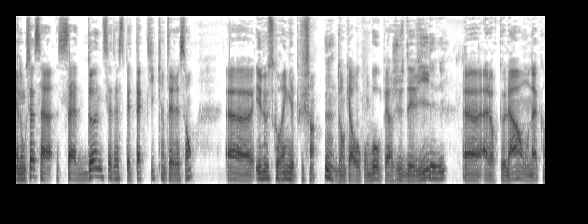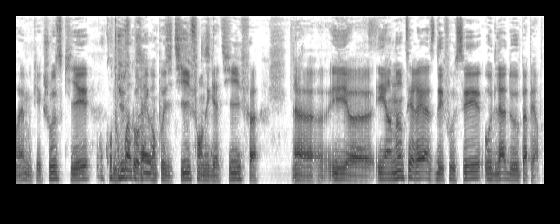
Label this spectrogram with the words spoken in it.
Et donc ça, ça, ça donne cet aspect tactique intéressant. Euh, et le scoring est plus fin. Hmm. Dans Caro Combo, on perd juste des vies, Des vies. Euh, alors que là, on a quand même quelque chose qui est En du scoring près, ouais. en positif, en négatif, euh, et, euh, et un intérêt à se défausser au-delà de pas perdre.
